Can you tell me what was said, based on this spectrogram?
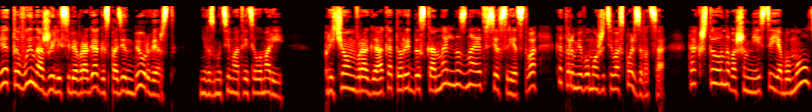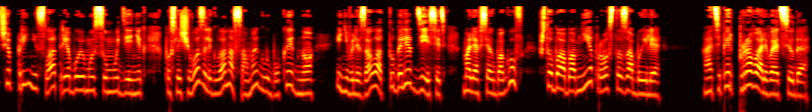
Это вы нажили себе врага, господин Бюрверст, невозмутимо ответила Мари. Причем врага, который досконально знает все средства, которыми вы можете воспользоваться. Так что на вашем месте я бы молча принесла требуемую сумму денег, после чего залегла на самое глубокое дно и не вылезала оттуда лет десять, моля всех богов, чтобы обо мне просто забыли. А теперь проваливай отсюда.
